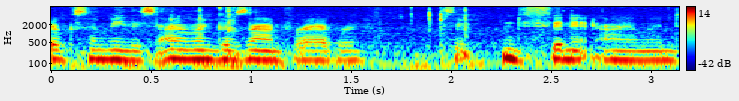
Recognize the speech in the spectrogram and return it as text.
Jokes on me, this island goes on forever. It's an infinite island.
